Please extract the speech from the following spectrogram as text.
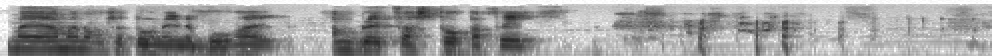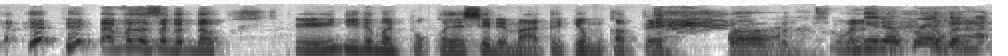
mayaman ako sa tunay na buhay. Ang breakfast ko, kafe. Tapos ang sagot daw, eh, hindi naman po kasi cinematic yung kape. Oo. hindi daw pwede.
